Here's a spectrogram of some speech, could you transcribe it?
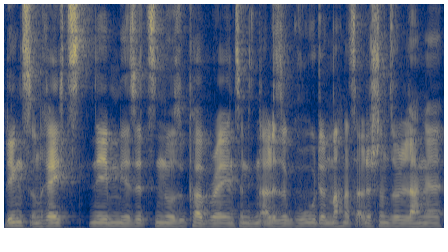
links und rechts neben mir sitzen nur Superbrains und die sind alle so gut und machen das alle schon so lange,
